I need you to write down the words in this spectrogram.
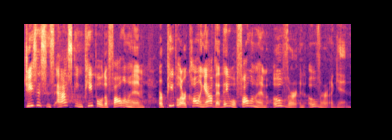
Jesus is asking people to follow him, or people are calling out that they will follow him over and over again.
